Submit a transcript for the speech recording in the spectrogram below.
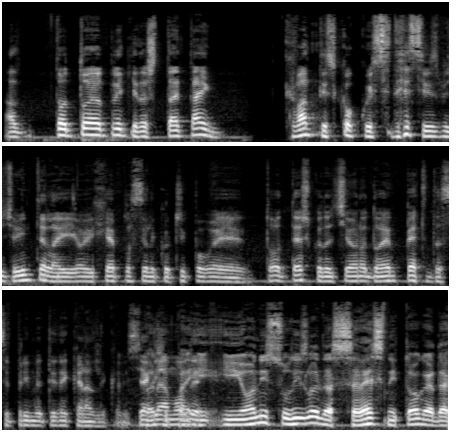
Ali to, to je otprilike, znaš, taj, taj kvantni skok koji se desio između Intela i ovih Apple silicon čipova je to teško da će ono do M5 da se primeti neka razlika. Mislim, ja gledam pa ovde... i, I oni su izgleda svesni toga da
